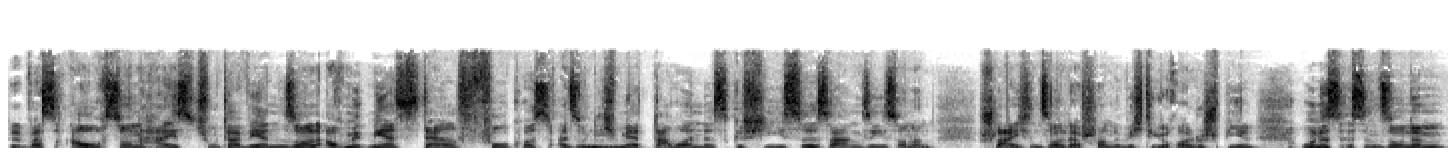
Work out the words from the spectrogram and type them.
was auch so ein Heist Shooter werden soll, auch mit mehr Stealth Fokus, also nicht mhm. mehr dauerndes Geschieße, sagen sie, sondern Schleichen soll da schon eine wichtige Rolle spielen. Und es ist in so einem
